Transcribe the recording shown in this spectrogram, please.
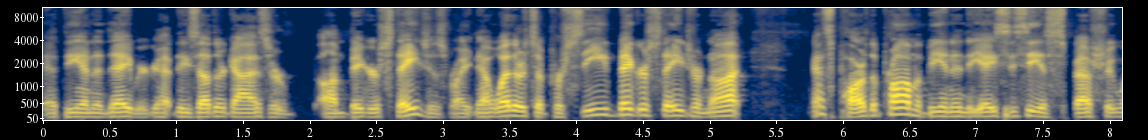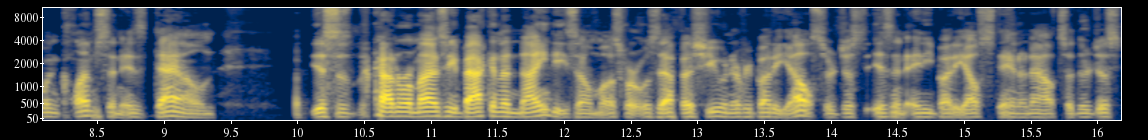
At the end of the day, we have these other guys are on bigger stages right now. Whether it's a perceived bigger stage or not, that's part of the problem of being in the ACC, especially when Clemson is down. This is kind of reminds me back in the '90s almost, where it was FSU and everybody else. There just isn't anybody else standing out, so they're just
